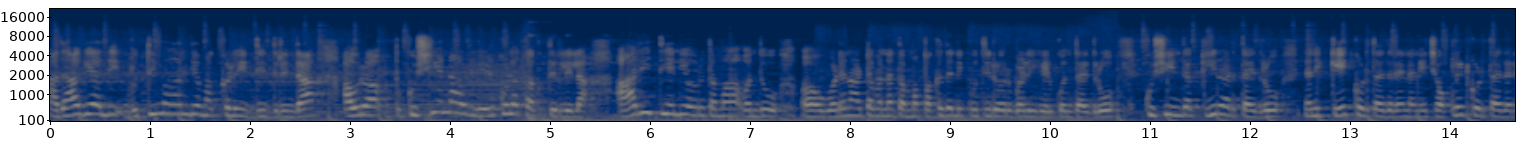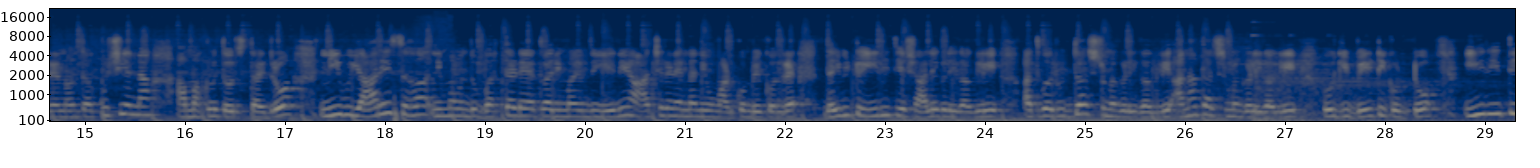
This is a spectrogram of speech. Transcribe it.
ಅದಾಗೆ ಅಲ್ಲಿ ಬುದ್ಧಿಮಾಂದ್ಯ ಮಕ್ಕಳು ಇದ್ದಿದ್ದರಿಂದ ಅವರ ಖುಷಿಯನ್ನು ಅವರು ಹೇಳ್ಕೊಳ್ಳೋಕ್ಕಾಗ್ತಿರ್ಲಿಲ್ಲ ಆ ರೀತಿಯಲ್ಲಿ ಅವರು ತಮ್ಮ ಒಂದು ಒಡನಾಟವನ್ನು ತಮ್ಮ ಪಕ್ಕದಲ್ಲಿ ಕೂತಿರೋರ ಬಳಿ ಹೇಳ್ಕೊತಾ ಇದ್ರು. ಖುಷಿಯಿಂದ ಕೀರಾಡ್ತಾ ಇದ್ರು. ನನಗೆ ಕೇಕ್ ಕೊಡ್ತಾ ಇದ್ದಾರೆ ನನಗೆ ಚಾಕ್ಲೇಟ್ ಕೊಡ್ತಾ ಇದ್ದಾರೆ ಅನ್ನೋಂಥ ಖುಷಿಯನ್ನು ಆ ಮಕ್ಕಳು ತೋರಿಸ್ತಾ ಇದ್ರು. ನೀವು ಯಾರೇ ಸಹ ನಿಮ್ಮ ಒಂದು ಬರ್ತ್ಡೇ ಅಥವಾ ನಿಮ್ಮ ಒಂದು ಏನೇ ಆಚರಣೆಯನ್ನು ನೀವು ಮಾಡ್ಕೊಬೇಕು ಅಂದರೆ ದಯವಿಟ್ಟು ಈ ರೀತಿಯ ಶಾಲೆಗಳಿಗಾಗಲಿ ಅಥವಾ ವೃದ್ಧಾಶ್ರಮಗಳಿಗಾಗಲಿ, ಅನಾಥಾಶ್ರಮಗಳಿಗಾಗಲಿ ಹೋಗಿ ಭೇಟಿ ಕೊಟ್ಟು ಈ ರೀತಿ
